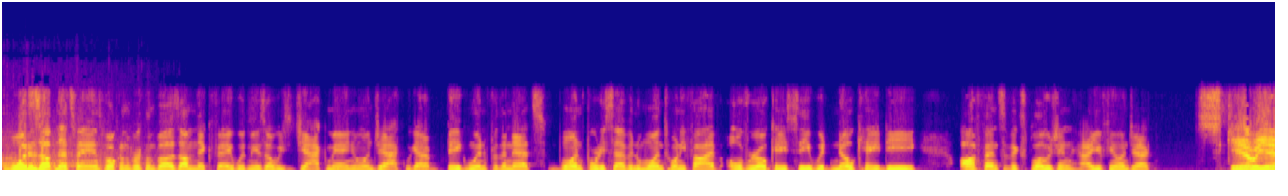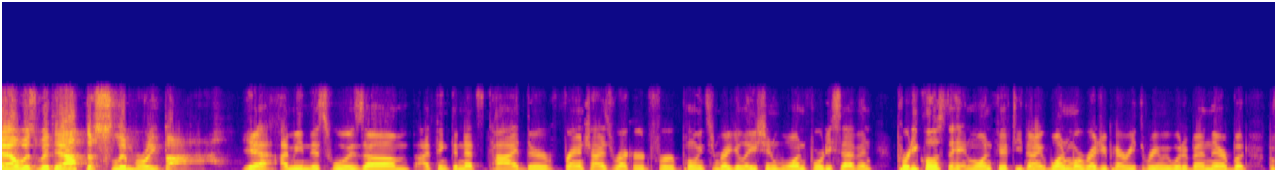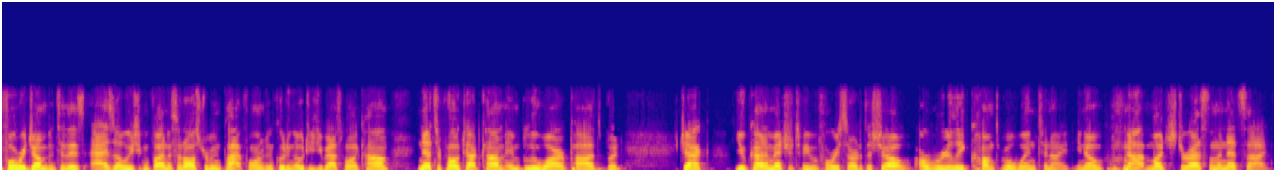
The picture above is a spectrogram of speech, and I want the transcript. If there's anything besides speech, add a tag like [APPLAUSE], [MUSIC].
What is up, Nets fans? Welcome to Brooklyn Buzz. I'm Nick Fay. With me, as always, Jack Manuel. And Jack, we got a big win for the Nets 147 125 over OKC with no KD. Offensive explosion. How you feeling, Jack? Scary hours without the Slim Reaper. Yeah, I mean, this was, um, I think the Nets tied their franchise record for points in regulation, 147. Pretty close to hitting 150 tonight. One more Reggie Perry three, and we would have been there. But before we jump into this, as always, you can find us on all streaming platforms, including OTGBasketball.com, NetsRepublic.com, and Blue Wire Pods. But Jack, you kind of mentioned to me before we started the show, a really comfortable win tonight. You know, [LAUGHS] not much stress on the net side.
